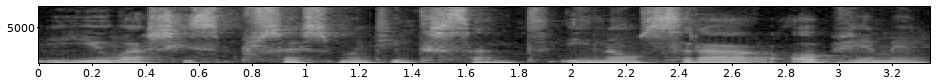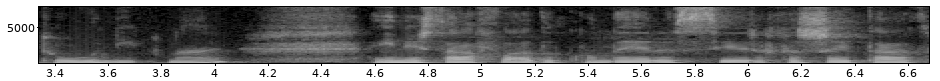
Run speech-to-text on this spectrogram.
E eu acho esse processo muito interessante e não será, obviamente, o único, não é? A Inês estava a falar do Condera ser rejeitado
